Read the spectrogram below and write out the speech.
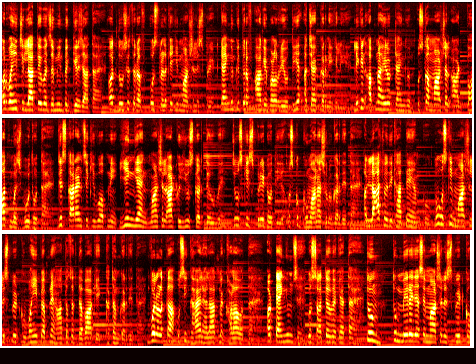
और वहीं चिल्लाते हुए ज़मीन पे गिर जाता है। और दूसरी तरफ़ उस लड़के की मार्शल स्प्रिट टैंगुन की तरफ़ आगे बढ़ रही होती है अटैक करने के लिए। लेकिन अपना हीरो टैंगुन उसका मार्शल आर्ट बहुत मज़बूत होता है, जिस कारण से कि वो अपनी यिंग यांग मार्शल आर्ट को यूज़ करते हुए, जो उसकी स्प्रिट होती है, उसको घुमाना शुरू कर देता है। और लास्ट में दिखाते हैं हमको, वो उसकी मार्शल स्प्रिट को वहीं पे अपने हाथों से दबा के खत्म कर देता है। वो लड़का उसी घायल हालात में खड़ा होता है। और टैंगुन से गुस्साते हुए कहता है, तुम तुम मेरे जैसे मार्शल स्पिरिट को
